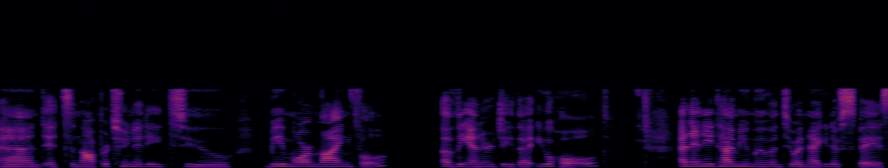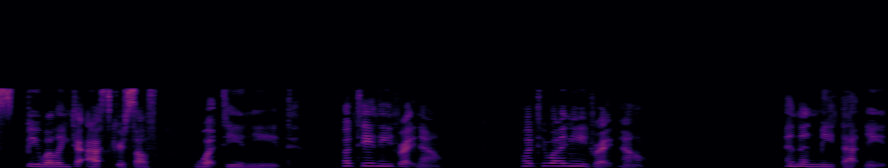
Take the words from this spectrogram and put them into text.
And it's an opportunity to be more mindful of the energy that you hold. And anytime you move into a negative space, be willing to ask yourself, what do you need? What do you need right now? What do I need right now? And then meet that need.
